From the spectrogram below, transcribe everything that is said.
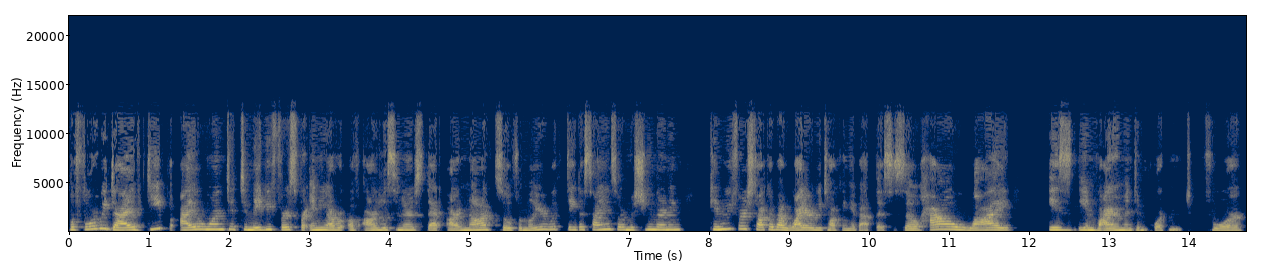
Before we dive deep, I wanted to maybe first, for any of our listeners that are not so familiar with data science or machine learning, can we first talk about why are we talking about this? So, how, why is the environment important for,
